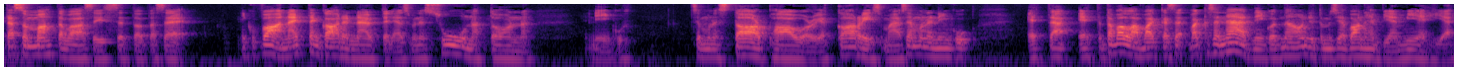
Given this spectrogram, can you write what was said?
tässä on mahtavaa siis se, tota, se niin kuin vaan näiden kahden näyttelijän semmoinen suunnaton niin kuin, semmoinen star power ja karisma ja semmoinen niin kuin, että, että tavallaan vaikka sä, vaikka sä näet, niin kuin, että nämä on jo tämmöisiä vanhempia miehiä,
